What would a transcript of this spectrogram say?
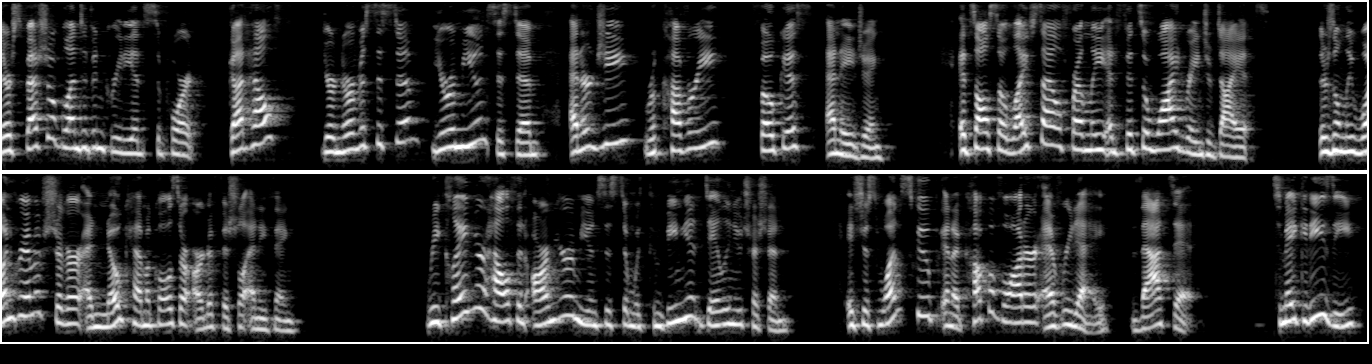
Their special blend of ingredients support gut health, your nervous system, your immune system, energy, recovery, focus, and aging. It's also lifestyle friendly and fits a wide range of diets. There's only one gram of sugar and no chemicals or artificial anything. Reclaim your health and arm your immune system with convenient daily nutrition. It's just one scoop in a cup of water every day. That's it. To make it easy,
